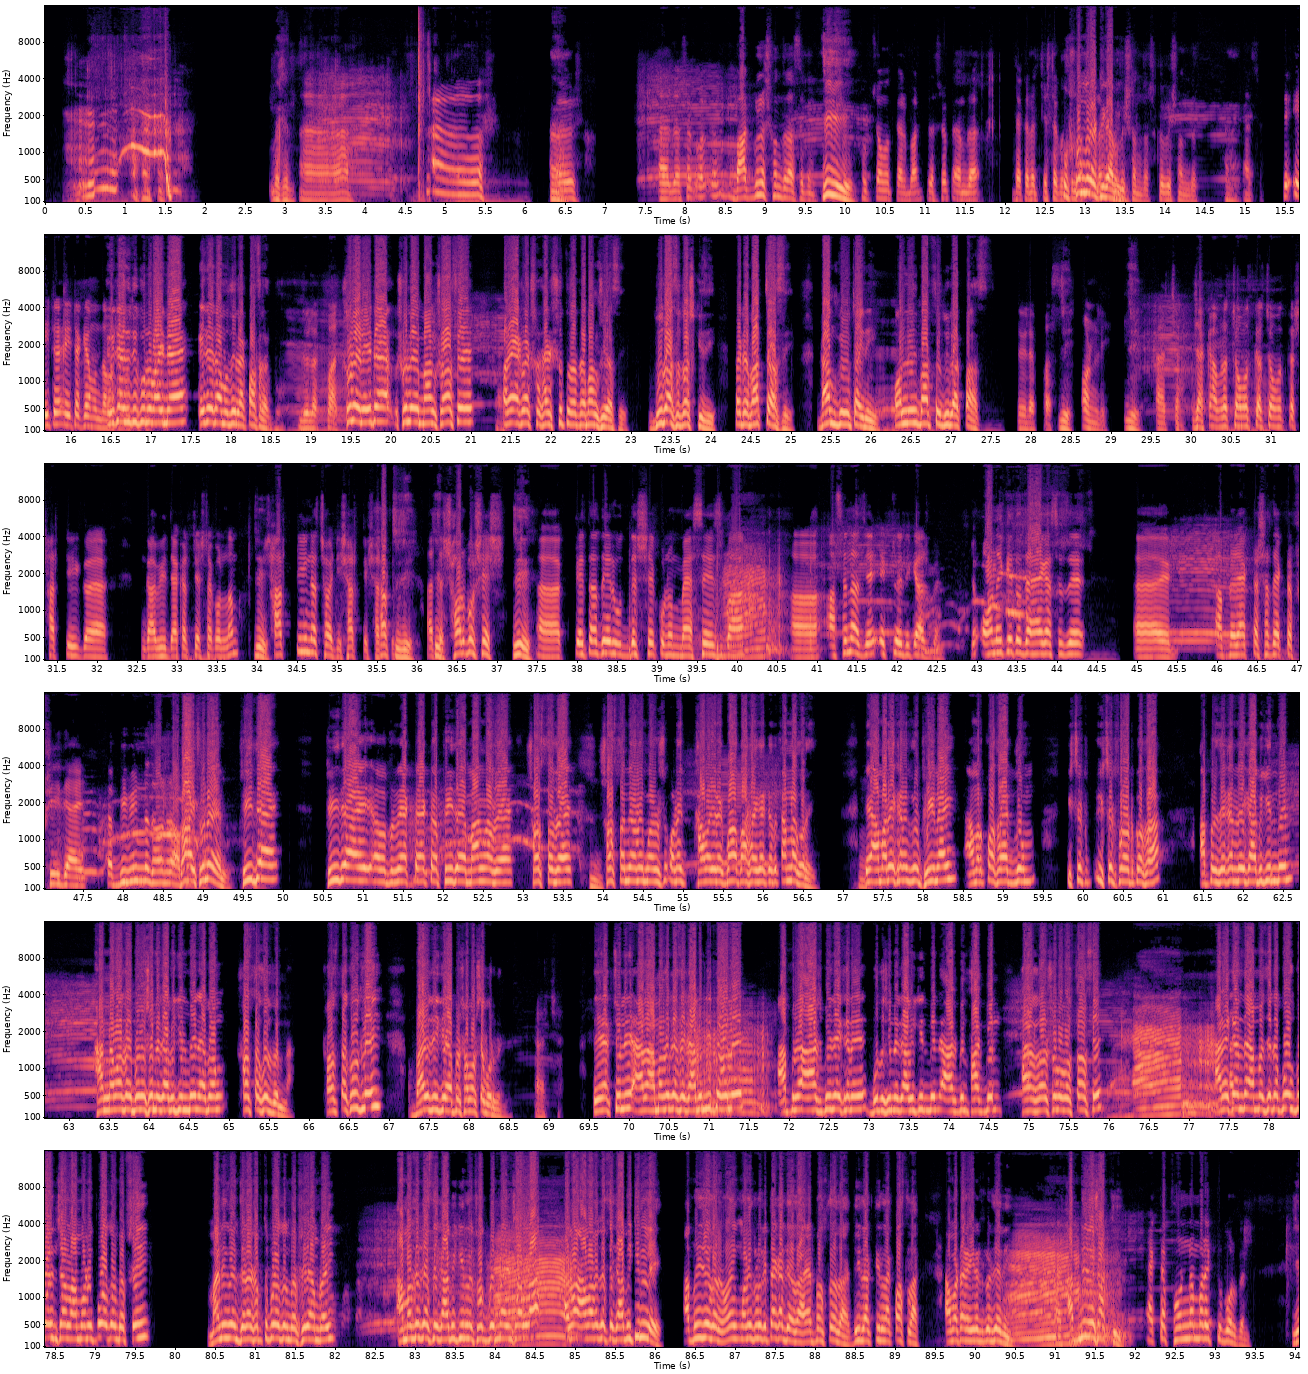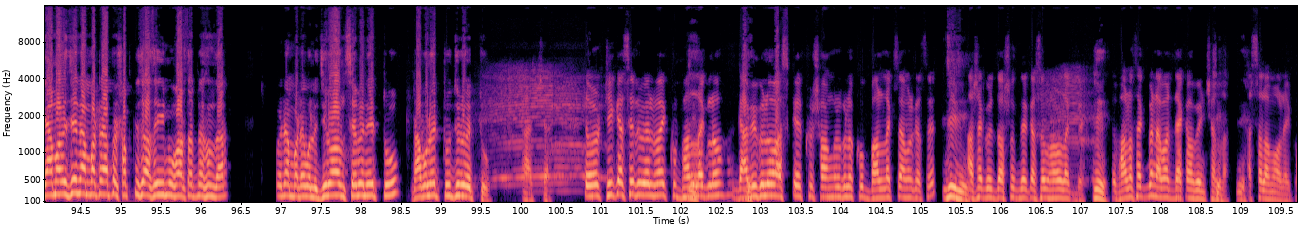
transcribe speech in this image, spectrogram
দেখেন। আহ, আহ। আহ, দর্শক বাঘগুলো সুন্দর আছে কিন্তু। জি খুব চমৎকার বাঘ দর্শক আমরা দেখানোর চেষ্টা খুব করছি সুন্দর একটি। খুবই সুন্দর খুবই সুন্দর। হ্যাঁ। আচ্ছা। তো এইটা এইটা কেমন দাম এটা যদি কোনো ভাই নেয় এটার দাম দুই লাখ পাঁচ রাখব। দুই লাখ পাঁচ। শুনেন এটা শুনে মাংস আছে মানে এক লাখ ষাট সত্তর হাজার মাংস আছে। দুধ আছে দশ কেজি পেটে বাচ্চা আছে দাম কিন্তু তাই নেই। অনলি বাচ্চা দুই লাখ পাঁচ। দুই লাখ পাঁচ। জি। অনলি জি। আচ্ছা যাক আমরা চমৎকার চমৎকার ষাটটি গা- গাভী দেখার চেষ্টা করলাম। ষাটটি না ছয়টি? ষাটটি ষাটটি সাতটি জি। আচ্ছা সর্বশেষ ক্রেতাদের উদ্দেশ্যে কোনো মেসেজ বা আছে না যে একটু এদিকে আসবেন? অনেকে তো দেখা গেছে যে আপনার একটার সাথে একটা ফ্রি দেয়। বা বিভিন্ন ধরনের ভাই শুনেন ফ্রি দেয় ফ্রি দেয় একটা একটা ফ্রি দেয় মাংনা দেয় সস্তা দেয়। সস্তা নিয়ে অনেক মানুষ অনেক খামারি বা বাসায় কান্না করে। আমার এখানে কোনো ফ্রি নাই আমার কথা একদম স্টেট স্ট্রেট ফরওয়ার্ড কথা। আপনি যেখান থেকে গাবি কিনবেন ঠান্ডা মাথায় বলে শুনে গাবি কিনবেন এবং সস্তা খুঁজবেন না। সস্তা খুঁজলেই বাড়িতে গিয়ে আপনার সমস্যা পড়বেন। আচ্ছা। তো অ্যাকচুয়ালি আর আমাদের কাছে গাবি নিতে হলে আপনারা আসবেন এখানে বুঝে শুনে গাবি কিনবেন আসবেন থাকবেন থাকা খাওয়ার সুব্যবস্থা আছে। আর এখান থেকে আমরা যেটা বলব ইনশাল্লাহ আমরা অনেক পুরাতন ব্যবসায়ী। মানিকগঞ্জ জেলার সবচেয়ে পুরাতন ব্যবসায়ী আমরাই। আমাদের কাছে গাবি কিনলে ঠকবেন না ইনশাল্লাহ এবং আমাদের কাছে গাবি কিনলে আপনি নিজে জানেন অনেক অনেক লোকের টাকা দেওয়া যায় অ্যাডভান্স দেওয়া যায় দুই লাখ তিন লাখ পাঁচ লাখ। আমার টাকা রিটার্ন করে দিয়ে দিই। আপনি তো সাক্ষী। একটা ফোন নাম্বার একটু বলবেন। যে আমাদের যে নাম্বারটা আপনার সবকিছু আছে ইমো হোয়াটসঅ্যাপ মেসেঞ্জার। ওই নাম্বারটা বলি zero one seven eight two double eight two zero eight two. আচ্ছা। তো ঠিক আছে রুবেল ভাই খুব ভালো। লাগল। গাভীগুলো আজকে খুব সংগ্রহগুলো খুব ভালো লাগছে আমার কাছে। আশা করি দর্শকদের কাছে ভালো লাগবে। ভালো থাকবেন আবার দেখা হবে ইনশাল্লাহ। আসসালামু আলাইকুম।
